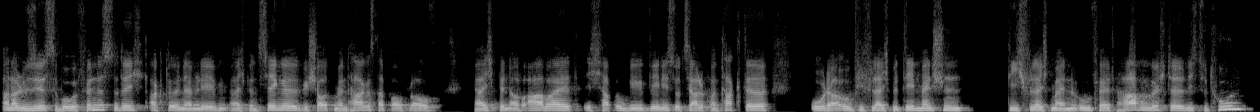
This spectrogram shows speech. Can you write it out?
analysierst du? Wo befindest du dich aktuell in deinem Leben? Ja, ich bin Single. Wie schaut mein Tagesablauf auf? Ja, ich bin auf Arbeit. Ich habe irgendwie wenig soziale Kontakte oder irgendwie vielleicht mit den Menschen, die ich vielleicht in meinem Umfeld haben möchte, nichts zu tun.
